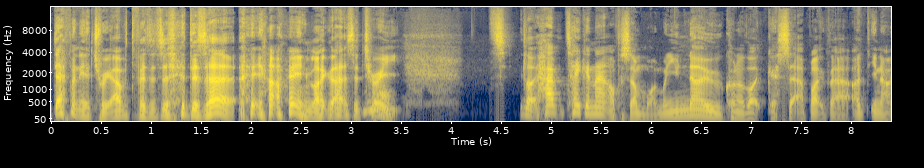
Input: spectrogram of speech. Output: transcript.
Definitely a treat. I have- For dessert, you know what I mean? Like that's a treat. It's Like have taken that off someone when you know kind of like a setup like that, I, you know.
